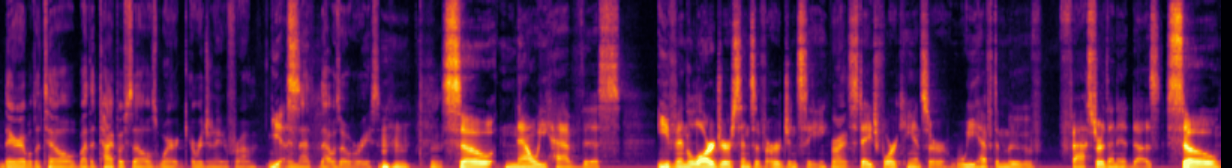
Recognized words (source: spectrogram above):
they're able to tell by the type of cells where it originated from. Yes, and that that was ovaries. Mm-hmm. Hmm. So now we have this even larger sense of urgency. Right. Stage four cancer. We have to move faster than it does. So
